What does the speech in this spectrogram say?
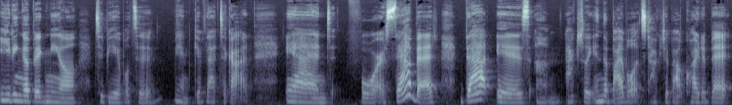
eating a big meal to be able to, man, give that to God. And for Sabbath, that is um, actually in the Bible, it's talked about quite a bit,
